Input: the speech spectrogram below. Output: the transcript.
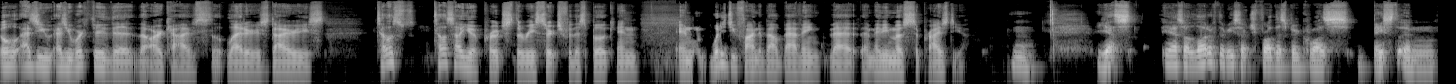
Well, as you as you work through the the archives, the letters, diaries, tell us tell us how you approached the research for this book, and and what did you find about Bavinck that that maybe most surprised you? Hmm. Yes, yeah. So a lot of the research for this book was based in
